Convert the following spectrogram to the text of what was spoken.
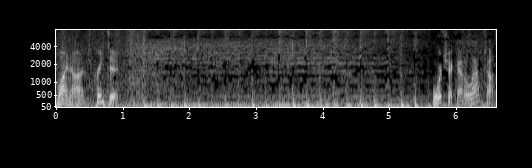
Why not print it? Or check out a laptop.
